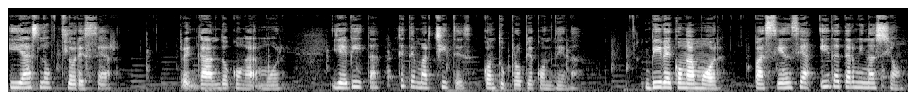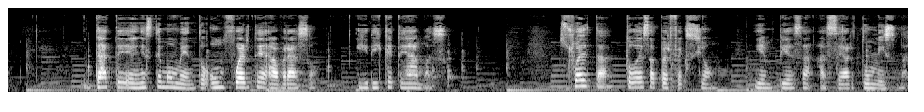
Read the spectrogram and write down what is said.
y hazlo florecer, regando con amor y evita que te marchites con tu propia condena. Vive con amor, paciencia y determinación. Date en este momento un fuerte abrazo y di que te amas. Suelta toda esa perfección y empieza a ser tú misma.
